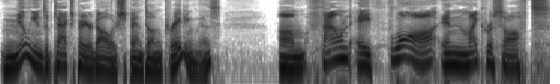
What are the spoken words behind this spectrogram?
millions of taxpayer dollars spent on creating this, um, found a flaw in Microsoft's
